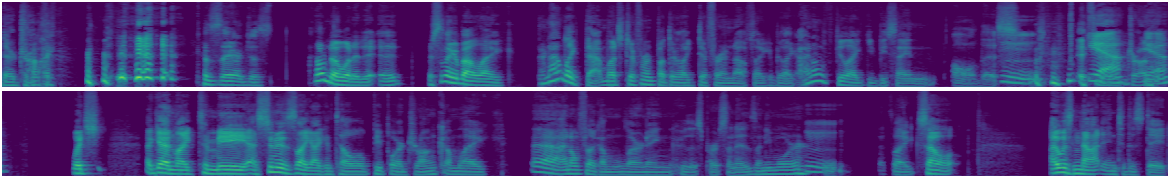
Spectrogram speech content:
they're drunk." because they're just I don't know what it is. It, there's something about like they're not like that much different, but they're like different enough that I could be like, I don't feel like you'd be saying all of this Mm. if you yeah, weren't drunk. yeah. Which again, like to me, as soon as like I can tell people are drunk, I'm like, eh, I don't feel like I'm learning who this person is anymore. Mm. It's like so. I was not into this date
